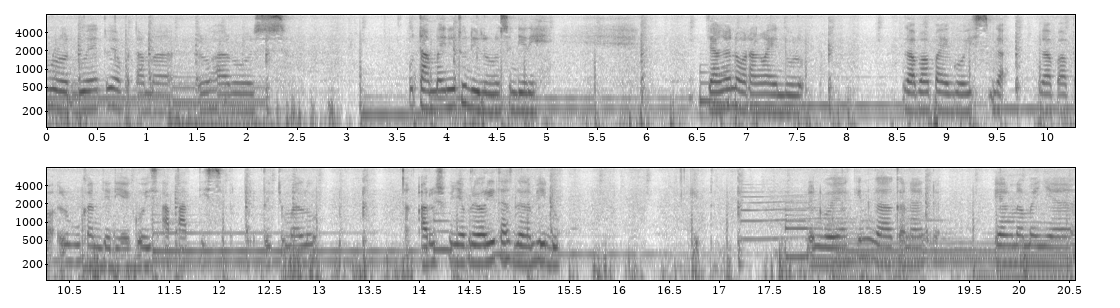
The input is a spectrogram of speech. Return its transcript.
menurut gue itu yang pertama lu harus utama ini tuh diri lu sendiri. Jangan orang lain dulu. Nggak apa-apa egois nggak nggak apa-apa. Lu bukan jadi egois apatis seperti itu. Cuma lu harus punya prioritas dalam hidup. Gitu. Dan gue yakin nggak akan ada yang namanya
